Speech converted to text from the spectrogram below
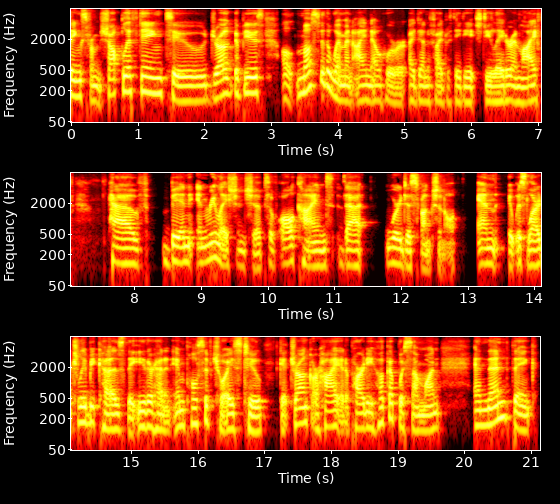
things from shoplifting to drug abuse. Uh, most of the women I know who are identified with ADHD later in life have been in relationships of all kinds that were dysfunctional. And it was largely because they either had an impulsive choice to get drunk or high at a party, hook up with someone, and then think,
